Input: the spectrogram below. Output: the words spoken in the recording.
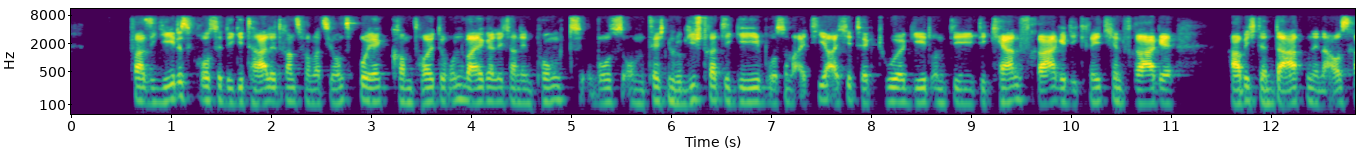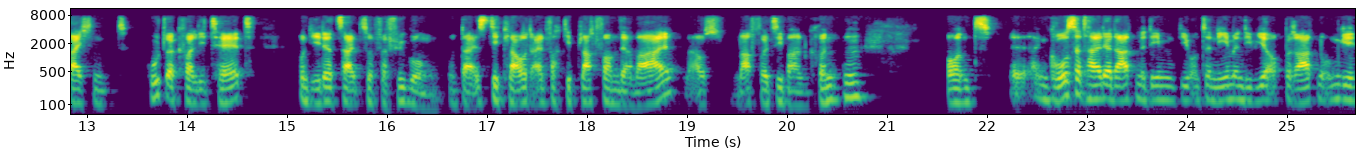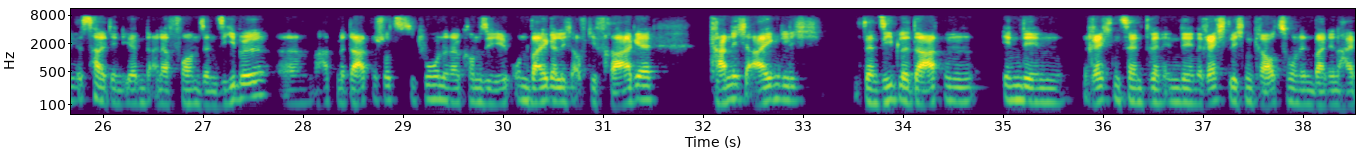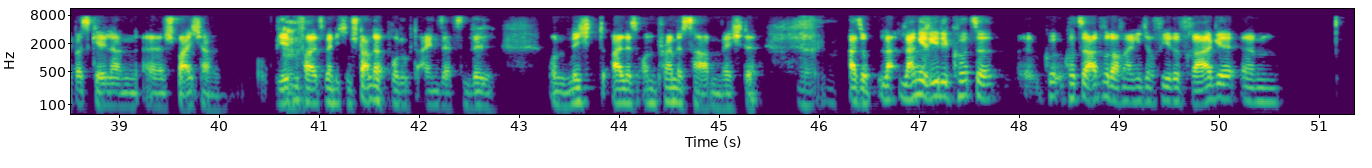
quasi jedes große digitale Transformationsprojekt kommt heute unweigerlich an den Punkt, wo es um Technologiestrategie, wo es um IT-Architektur geht und die, die Kernfrage, die Gretchenfrage, habe ich denn Daten in ausreichend guter Qualität und jederzeit zur Verfügung? Und da ist die Cloud einfach die Plattform der Wahl aus nachvollziehbaren Gründen. Und äh, ein großer Teil der Daten, mit dem die Unternehmen, die wir auch beraten, umgehen, ist halt in irgendeiner Form sensibel, äh, hat mit Datenschutz zu tun. Und da kommen sie unweigerlich auf die Frage, kann ich eigentlich sensible Daten in den Rechenzentren, in den rechtlichen Grauzonen bei den Hyperscalern äh, speichern? Jedenfalls, wenn ich ein Standardprodukt einsetzen will. und nicht alles on-premise haben möchte. Ja, also la lange Rede, kurze, äh, kurze Antwort auch eigentlich auf Ihre Frage. Ähm,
